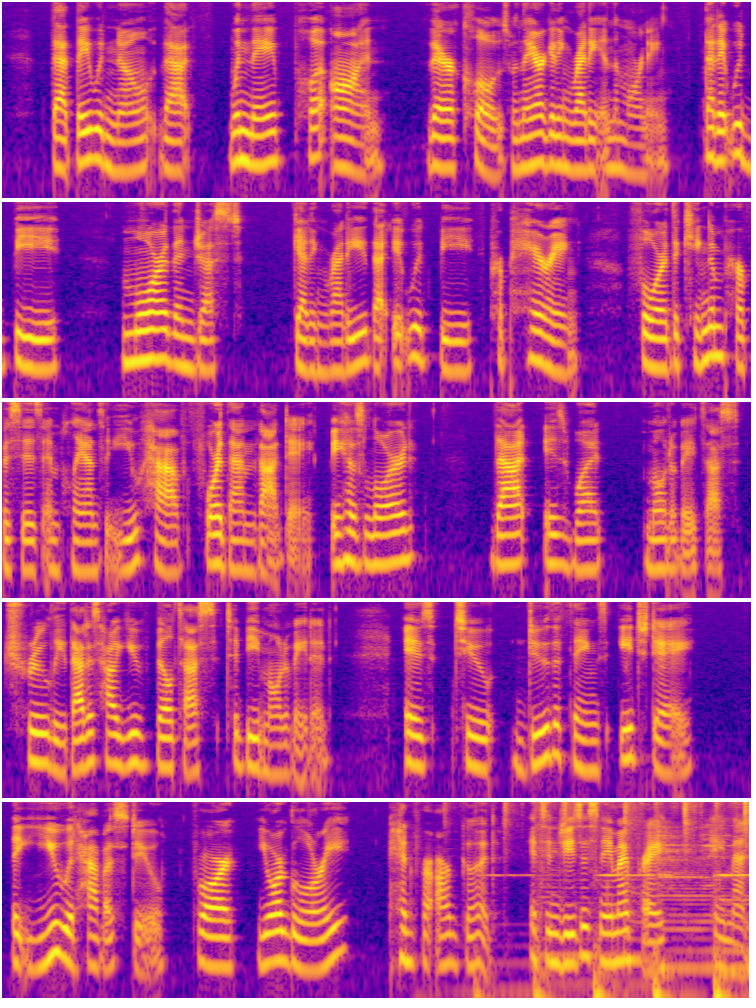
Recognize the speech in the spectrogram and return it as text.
that they would know that when they put on their clothes, when they are getting ready in the morning, that it would be more than just getting ready, that it would be preparing for the kingdom purposes and plans that you have for them that day. Because, Lord, that is what motivates us truly. That is how you've built us to be motivated, is to do the things each day that you would have us do for your glory and for our good. It's in Jesus' name I pray. Amen.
